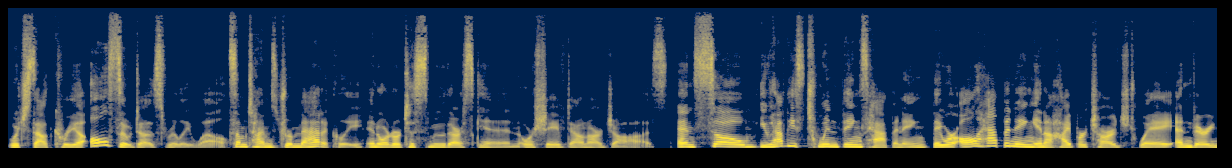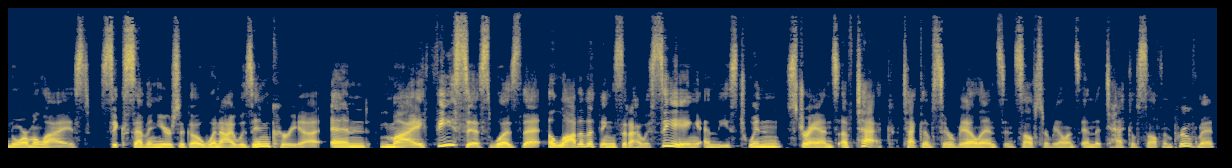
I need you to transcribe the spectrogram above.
which South Korea also does really well, sometimes dramatically in order to smooth our skin or shave down our jaws. And so you have these twin things happening. They were all happening in a hypercharged way and very normalized six, seven years ago when I was in Korea. And my thesis was that a lot of the things that I was seeing and these twin strands of tech, tech of surveillance and self surveillance and the tech of self improvement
